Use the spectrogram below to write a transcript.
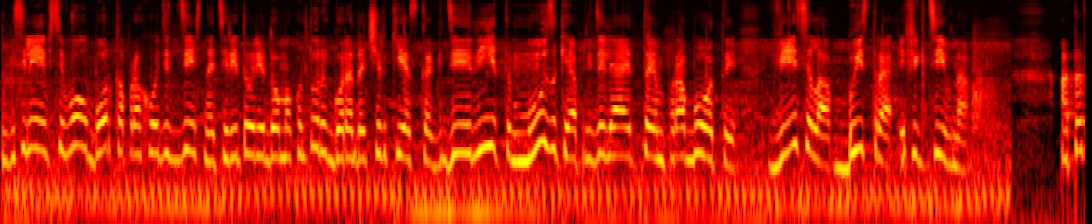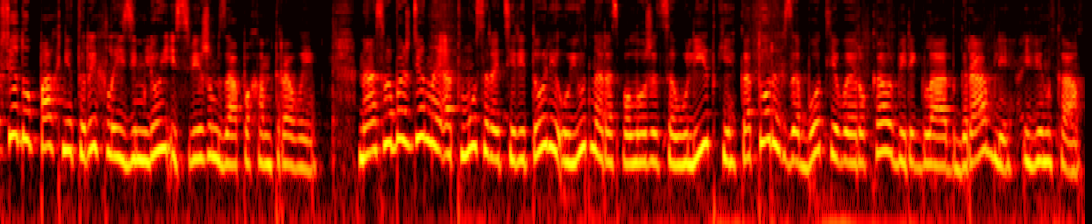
Веселее всего уборка проходит здесь, на территории Дома культуры города Черкеска, где ритм музыки определяет темп работы. Весело, быстро, эффективно. Отовсюду пахнет рыхлой землей и свежим запахом травы. На освобожденной от мусора территории уютно расположатся улитки, которых заботливая рука уберегла от грабли и венка.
